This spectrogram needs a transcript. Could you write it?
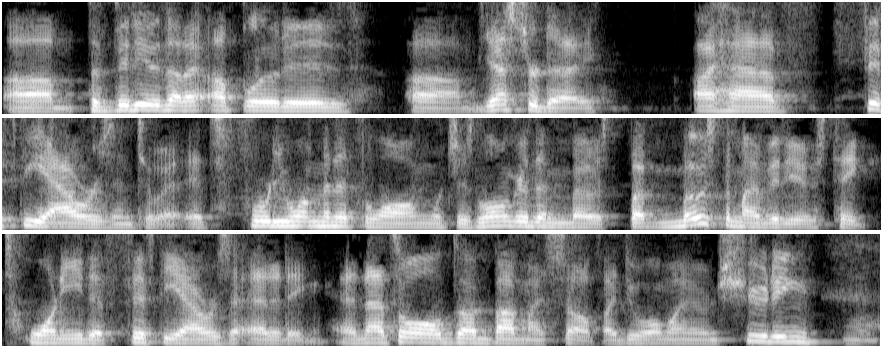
um, the video that I uploaded um, yesterday, I have 50 hours into it. It's 41 minutes long, which is longer than most, but most of my videos take 20 to 50 hours of editing. And that's all done by myself. I do all my own shooting, yeah.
